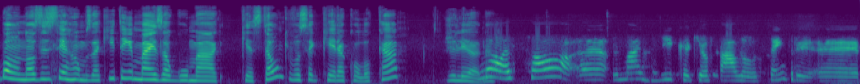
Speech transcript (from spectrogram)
Bom, nós encerramos aqui. Tem mais alguma questão que você queira colocar? Juliana? Não, é só é, uma dica que eu falo sempre é,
